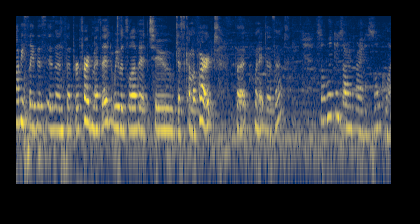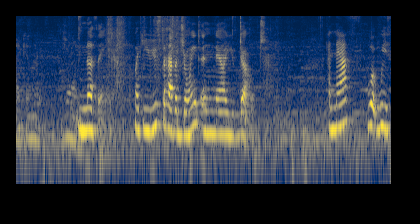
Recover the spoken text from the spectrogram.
obviously this isn't the preferred method. We would love it to just come apart, but when it doesn't, So what does arthritis look like in the joint? nothing. Like you used to have a joint and now you don't. And that's what we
